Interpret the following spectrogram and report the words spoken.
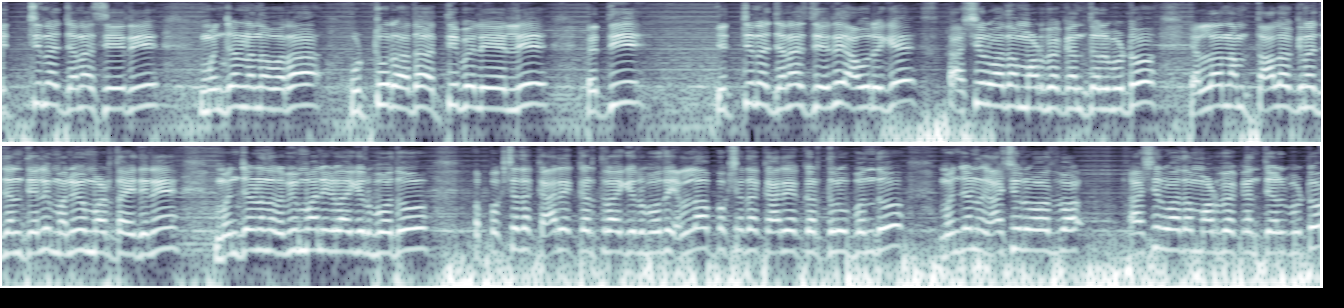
ಹೆಚ್ಚಿನ ಜನ ಸೇರಿ ಮಂಜಣ್ಣನವರ ಹುಟ್ಟೂರಾದ ಅತ್ತಿಬೆಲೆಯಲ್ಲಿ ಅತಿ ಹೆಚ್ಚಿನ ಜನ ಸೇರಿ ಅವರಿಗೆ ಆಶೀರ್ವಾದ ಮಾಡಬೇಕಂತ ಹೇಳ್ಬಿಟ್ಟು ಎಲ್ಲ ನಮ್ಮ ತಾಲೂಕಿನ ಜನತೆಯಲ್ಲಿ ಮನವಿ ಮಾಡ್ತಾ ಇದ್ದೀನಿ. ಮಂಜಣ್ಣನ ಅಭಿಮಾನಿಗಳಾಗಿರ್ಬೋದು, ಪಕ್ಷದ ಕಾರ್ಯಕರ್ತರಾಗಿರ್ಬೋದು, ಎಲ್ಲ ಪಕ್ಷದ ಕಾರ್ಯಕರ್ತರು ಬಂದು ಮಂಜಣ್ಣನ ಆಶೀರ್ವಾದ ಆಶೀರ್ವಾದ ಮಾಡಬೇಕಂತ ಹೇಳ್ಬಿಟ್ಟು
